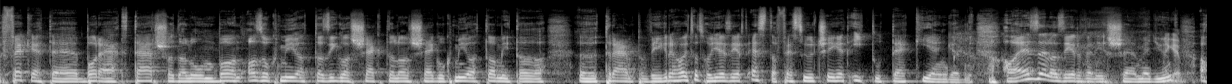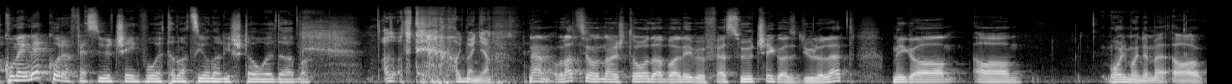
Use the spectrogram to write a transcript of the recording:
fekete, barát társadalomban azok miatt az igazságtalanságok miatt, amit a Trump végrehajtott, hogy ezért ezt a feszültséget így tudták kiengedni. Ha ezzel az érveléssel megyünk, Igen. akkor meg mekkora feszültség volt a nacionalista oldalban? Az, hogy mondjam? Nem, a nacionalista oldalban lévő feszültség az gyűlölet, míg a, a hogy mondjam, a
